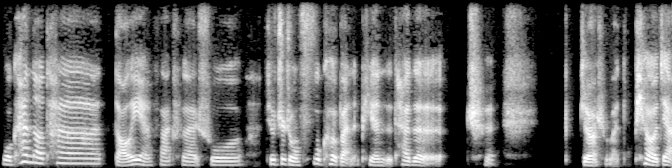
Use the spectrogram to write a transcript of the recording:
我看到他导演发出来说，就这种复刻版的片子，它的成叫什么票价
